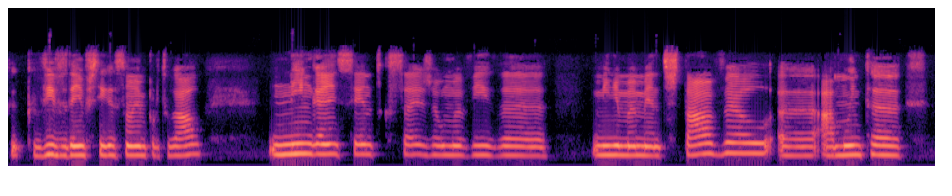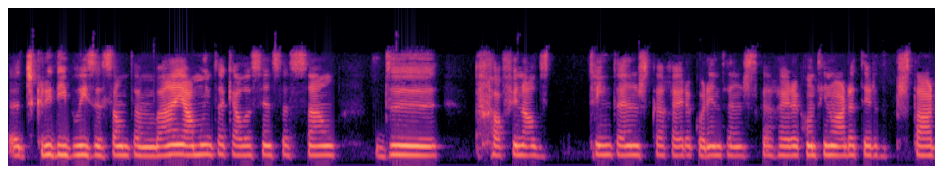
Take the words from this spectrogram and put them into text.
que, que vive da investigação em Portugal, ninguém sente que seja uma vida minimamente estável, uh, há muita ah, descredibilização também, há muito aquela sensação de, ao final de 30 anos de carreira, 40 anos de carreira, continuar a ter de prestar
